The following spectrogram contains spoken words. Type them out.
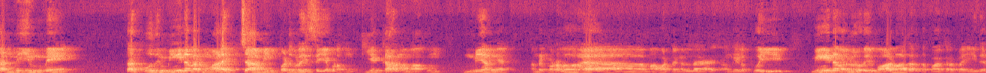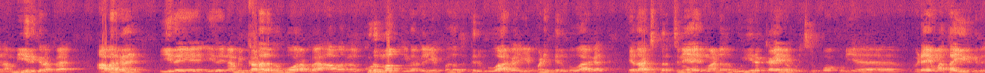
தன்மையுமே தற்போது மீனவர் மலைச்சாமி படுகொலை செய்யப்பட முக்கிய காரணமாகும். உண்மையாங்க அந்த கடலோர மாவட்டங்கள்ல அங்க எல்லாம் போய் மீனவர்களுடைய வாழ்வாதாரத்தை பார்க்குறப்ப இதை நம்பி இருக்கிறப்ப அவர்கள் இதை இதை நம்பி கடலுக்கு போறப்ப அவர்கள் குடும்பம் இவர்கள் எப்போ வந்து திரும்புவார்கள் எப்படி திரும்புவார்கள் ஏதாச்சும் பிரச்சனை ஆயிருமான்னு உயிரை கையில பிடிச்சிட்டு போகக்கூடிய விடயமா தான் இருக்குது.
